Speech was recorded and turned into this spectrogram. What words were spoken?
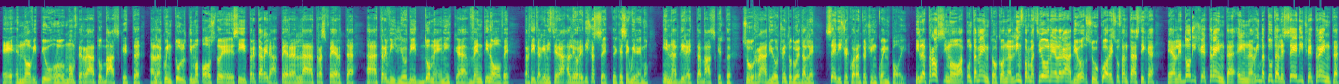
e Novi più uh, Monferrato Basket al quintultimo posto e si preparerà per la trasferta a Treviglio di domenica 29, partita che inizierà alle ore 17 che seguiremo in diretta basket su Radio 102 dalle 16.45 in poi. Il prossimo appuntamento con l'informazione alla radio su Cuore su Fantastica è alle 12.30 e in ribattuta alle 16.30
